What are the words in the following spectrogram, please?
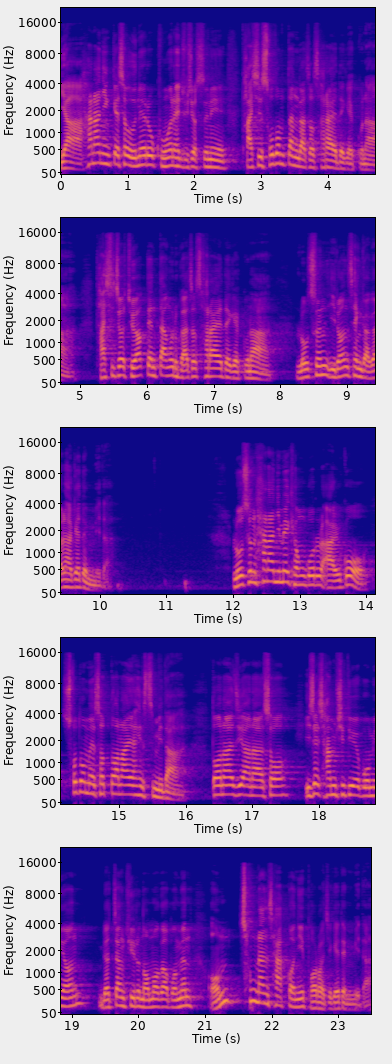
야, 하나님께서 은혜로 구원해 주셨으니 다시 소돔 땅 가서 살아야 되겠구나. 다시 저 죄악된 땅으로 가서 살아야 되겠구나. 롯은 이런 생각을 하게 됩니다. 롯은 하나님의 경고를 알고 소돔에서 떠나야 했습니다. 떠나지 않아서 이제 잠시 뒤에 보면 몇 장 뒤로 넘어가 보면 엄청난 사건이 벌어지게 됩니다.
